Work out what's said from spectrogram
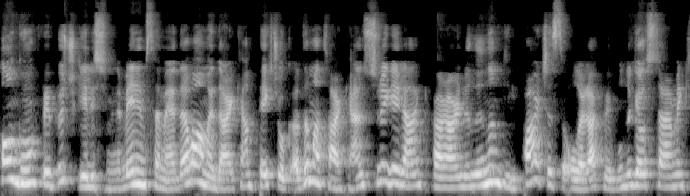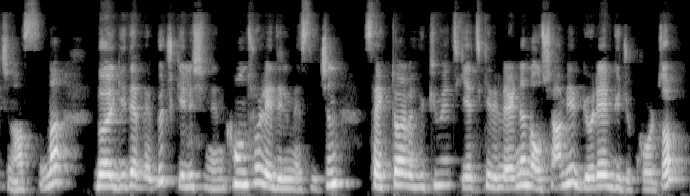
Hong Kong Web3 gelişimini benimsemeye devam ederken pek çok adım atarken süre gelen kararlılığının bir parçası olarak ve bunu göstermek için aslında bölgede Web3 gelişiminin kontrol edilmesi için sektör ve hükümet yetkililerinden oluşan bir görev gücü kurdu.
